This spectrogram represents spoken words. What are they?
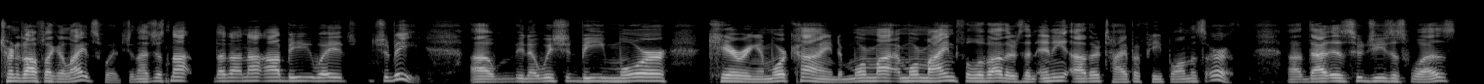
turn it off like a light switch, and that's just not that not not be way it should be. Uh, you know, we should be more caring and more kind and more mi- more mindful of others than any other type of people on this earth. Uh, that is who Jesus was,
